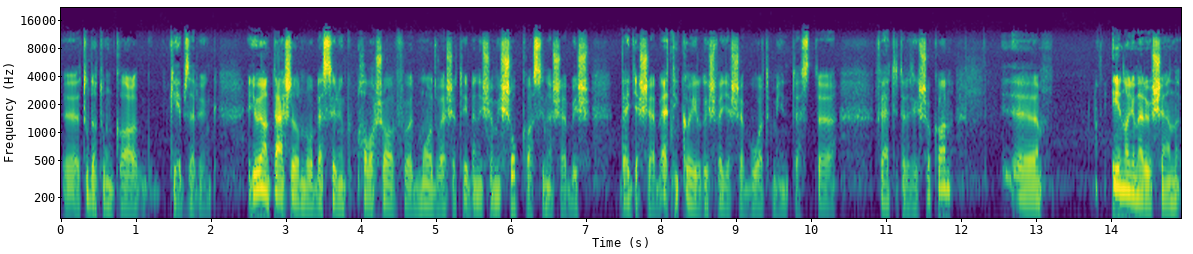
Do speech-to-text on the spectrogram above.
ö, tudatunkkal képzelünk egy olyan társadalomról beszélünk Havasalföld, Moldva esetében is, ami sokkal színesebb és vegyesebb, etnikailag is vegyesebb volt, mint ezt feltételezik sokan. Én nagyon erősen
